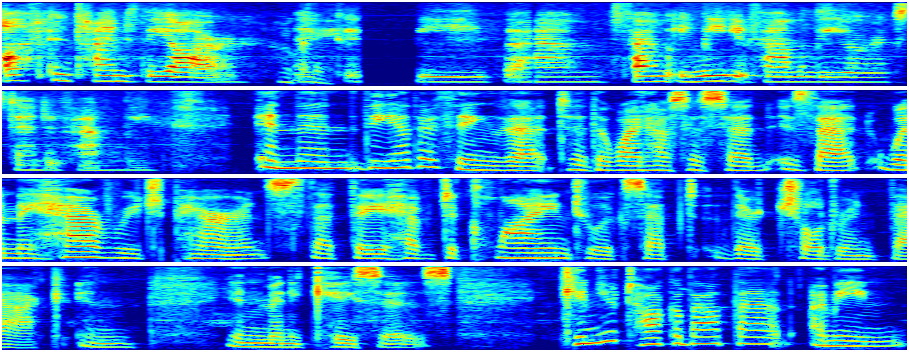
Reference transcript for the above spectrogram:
Oftentimes they are. Okay. It could be um, family, immediate family or extended family. And then the other thing that uh, the White House has said is that when they have reached parents, that they have declined to accept their children back in in many cases. Can you talk about that? I mean,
